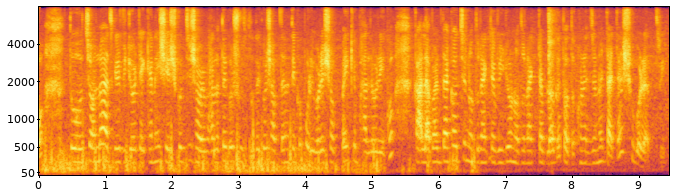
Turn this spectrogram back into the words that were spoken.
তো চলো আজকের ভিডিওটা এখানেই শেষ করছি। সবাই ভালো থেকো, সুস্থ থেকো, সাবধানে থেকো, পরিবারের সবাইকে ভালো রেখো। কাল আবার দেখা হচ্ছে নতুন একটা ভিডিও, নতুন একটা ব্লগে। ততক্ষণের জন্য টাটা, শুভরাত্রি।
